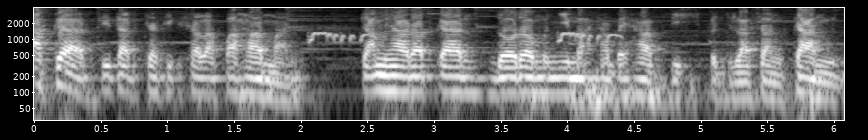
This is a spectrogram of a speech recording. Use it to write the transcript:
Agar tidak terjadi kesalahpahaman, kami harapkan Doro menyimak sampai habis penjelasan kami.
